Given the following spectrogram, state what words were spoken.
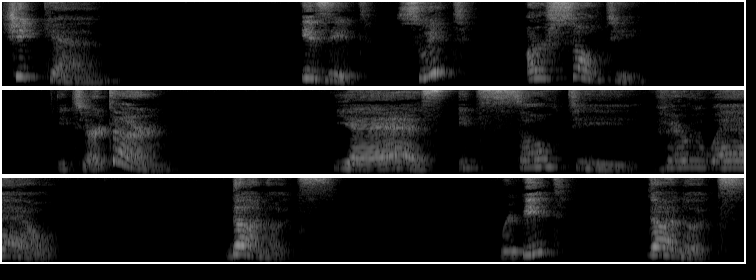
Chicken. Is it sweet or salty? It's your turn. Yes, salty. Very well. Donuts. Repeat. Donuts.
